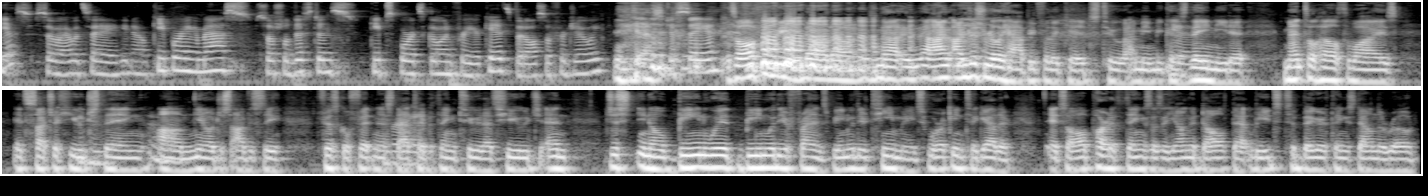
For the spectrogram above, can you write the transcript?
Yes. So I would say, you know, keep wearing a mask, social distance, keep sports going for your kids, but also for Joey. yes. Just saying. It's all for me. No, no, it's not. I'm, I'm just really happy for the kids too. I mean, because Yeah. they need it. Mental health wise, it's such a huge Mhm. thing. Mhm. Um, you know, just obviously physical fitness, that type of thing too. That's huge. And just you know, being with being with your friends, being with your teammates, working together. It's all part of things as a young adult that leads to bigger things down the road.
